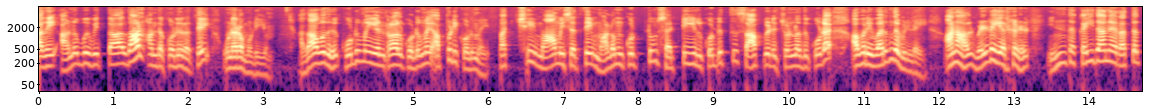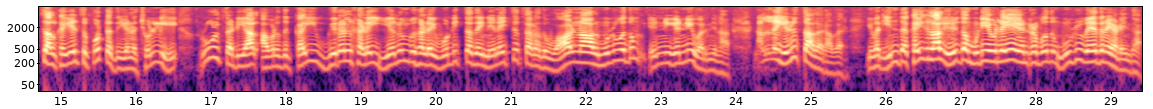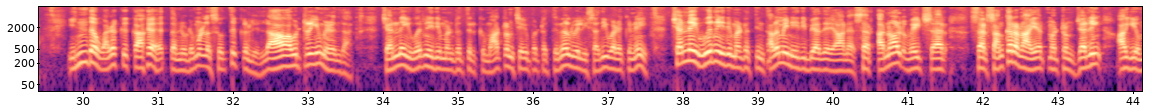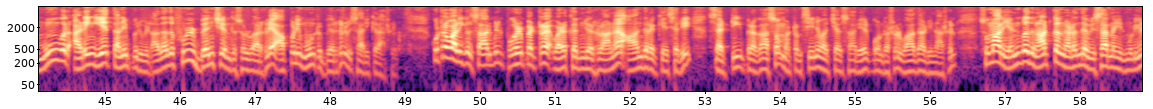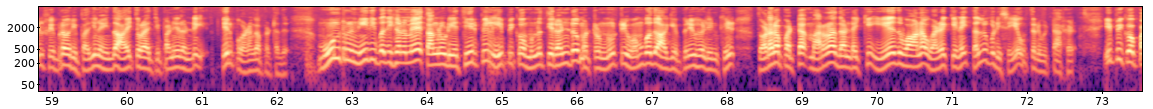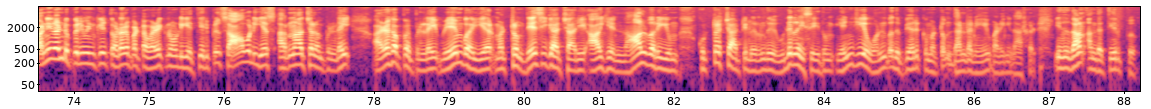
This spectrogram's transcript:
அதை அனுபவித்தால்தான் அந்த கொடூரத்தை உணர முடியும். அதாவது கொடுமை என்றால் கொடுமை அப்படி கொடுமை. பச்சை மாமிசத்தை மலம் கொட்டும் சட்டியில் கொடுத்து சாப்பிடச் சொன்னது கூட அவரை வருந்தவில்லை. ஆனால் வெள்ளையர்கள் இந்த கைதான இரத்தத்தால் கையெழுத்து போட்டது என சொல்லி ரூல் தடியால் அவரது கை விரல்களை எலும்புகளை ஒடித்ததை நினைத்து தனது வாழ்நாள் முழுவதும் எண்ணி எண்ணி வருந்தினார். நல்ல எழுத்தாளர் அவர். இவர் இந்த கைகளால் எழுத முடியவில்லையே என்றபோது முழு வேதனை அடைந்தார். இந்த வழக்குக்காக தன்னிடமுள்ள சொத்துக்கள் எல்லாவற்றையும் இழந்தார் சென்னை உயர்நீதிமன்றத்திற்கு மாற்றம் செய்யப்பட்ட திருநெல்வேலி சதி வழக்கினை சென்னை உயர்நீதிமன்றத்தின் தலைமை நீதிபதியான sir Arnold White sir sir Sankara Nair மற்றும் ஜலிங் ஆகிய மூவர் அடங்கிய தனிப்பிரிவில் அதாவது ஃபுல் பெஞ்ச் என்று சொல்வார்களே அப்படி மூன்று பேர்கள் விசாரிக்கிறார்கள். குற்றவாளிகள் சார்பில் புகழ்பெற்ற வழக்கறிஞர்களான ஆந்திர கேசரி சர் டி பிரகாசம் மற்றும் சீனிவாச்சாரியார் போன்றவர்கள் வாதாடினார்கள். சுமார் எண்பது நாட்கள் நடந்த விசாரணையின் முடிவில் பிப்ரவரி பதினைந்து ஆயிரத்தி தொள்ளாயிரத்தி பன்னிரெண்டு தீர்ப்பு வழங்கப்பட்டது. மூன்று நீதிபதிகளுமே தங்களுடைய தீர்ப்பில் இபிகோ முன்னூற்றி ரெண்டு மற்றும் நூற்றி ஒன்பது ஆகிய பிரிவுகளின் கீழ் தொடரப்பட்ட மரண தண்டைக்கு ஏதுவான வழக்கினை தள்ளுபடி செய்ய உத்தரவிட்டார்கள். இபிகோ பன்னிரண்டு பிரிவின் கீழ் தொடரப்பட்ட வழக்கினுடைய தீர்ப்பில் சாவடி எஸ். அருணாச்சலம் பிள்ளை அழகப்ப பிள்ளை வேம்பு ஐயர் மற்றும் தேசிகாச்சாரி ஆகிய நால்வரையும் குற்றச்சாட்டிலிருந்து விடுதலை செய்தும் எஞ்சிய ஒன்பது பேருக்கு மட்டும் தண்டனையை வழங்கினார்கள். இதுதான் அந்த தீர்ப்பு.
